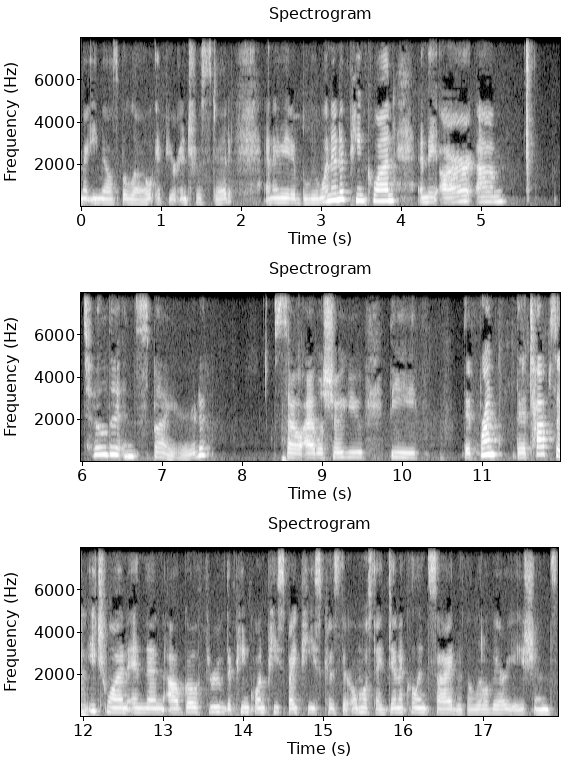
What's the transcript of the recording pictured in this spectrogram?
My email's below if you're interested. And I made a blue one and a pink one, and they are um, Tilda inspired. So I will show you the the front, the tops of each one, and then I'll go through the pink one piece by piece because they're almost identical inside with a little variations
